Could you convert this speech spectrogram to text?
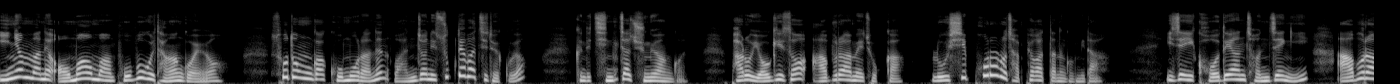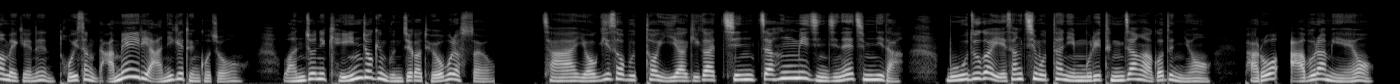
2년 만에 어마어마한 보복을 당한 거예요. 소돔과 고모라는 완전히 쑥대밭이 됐고요. 근데 진짜 중요한 건 바로 여기서 아브라함의 조카 롯이 포로로 잡혀갔다는 겁니다. 이제 이 거대한 전쟁이 아브라함에게는 더 이상 남의 일이 아니게 된 거죠. 완전히 개인적인 문제가 되어버렸어요. 자, 여기서부터 이야기가 진짜 흥미진진해집니다. 모두가 예상치 못한 인물이 등장하거든요. 바로 아브람이에요.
